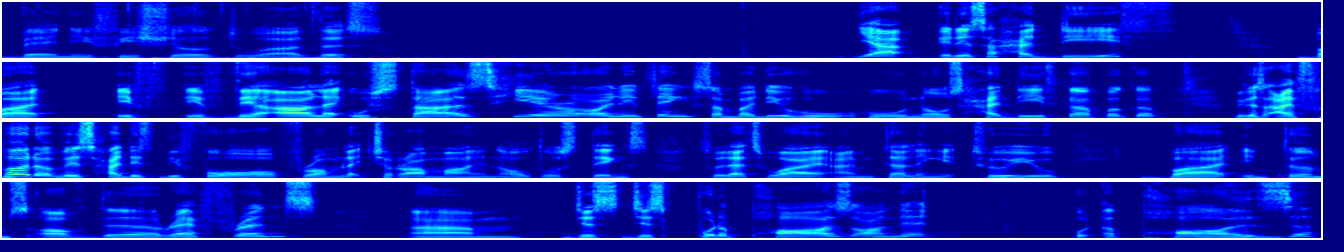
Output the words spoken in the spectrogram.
beneficial to others yeah, it is a hadith, but if if there are like ustaz here or anything, somebody who who knows hadith ke apa ke, because I've heard of this hadith before from like ceramah and all those things, so that's why I'm telling it to you. But in terms of the reference, um, just just put a pause on it, put a pause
